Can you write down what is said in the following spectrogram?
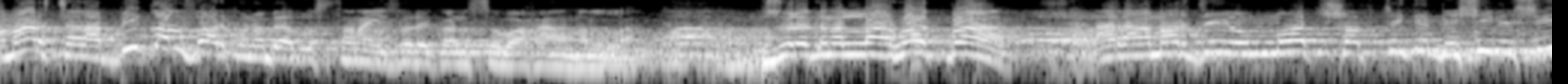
আমার ছাড়া বিকল্প আর কোনো ব্যবস্থা নাই। জোরে কোন সুবাহান আল্লাহ জোরে কোন আল্লাহ আকবার। আর আমার যে উম্মত সবচাইতে বেশি বেশি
